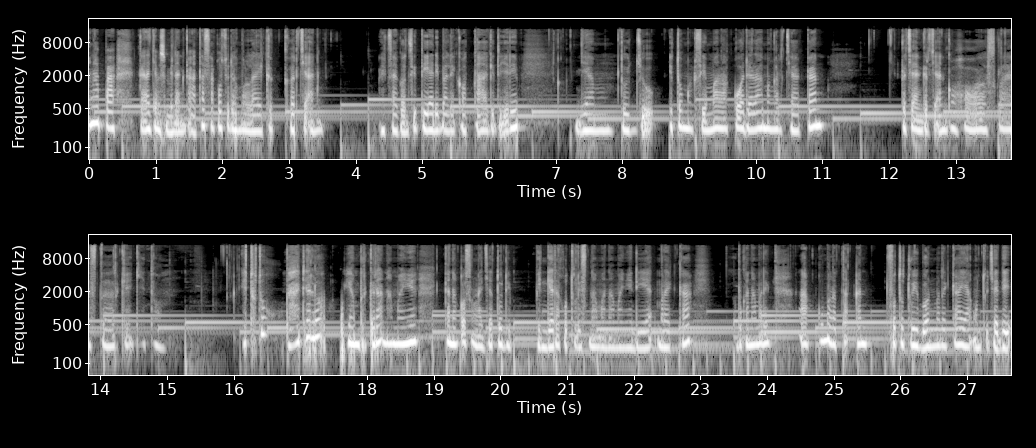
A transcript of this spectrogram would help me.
Kenapa? Karena jam 9 ke atas aku sudah mulai ke kerjaan Hexagon City ya di balai kota gitu. Jadi jam 7 itu maksimal aku adalah mengerjakan kerjaan-kerjaan kohos, cluster kayak gitu. Itu tuh gak ada loh yang bergerak namanya. Kan aku sengaja tuh di pinggir aku tulis nama-namanya dia, mereka bukan nama dia. Aku meletakkan foto Twibbon mereka yang untuk jadi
